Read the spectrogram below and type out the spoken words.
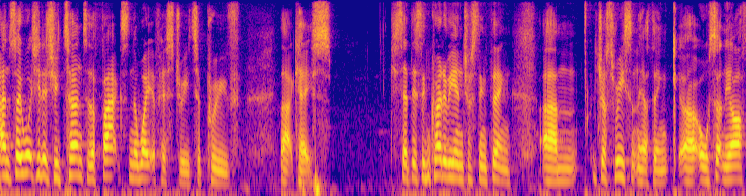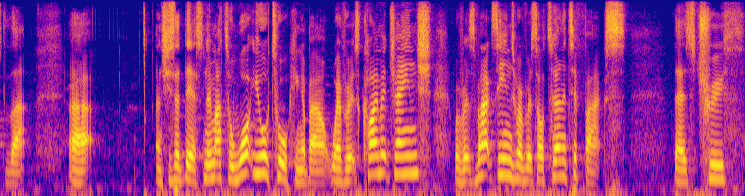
And so what she did, she turned to the facts and the weight of history to prove that case. She said this incredibly interesting thing um, just recently, I think, uh, or certainly after that. Uh, and she said this no matter what you're talking about, whether it's climate change, whether it's vaccines, whether it's alternative facts, there's truth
